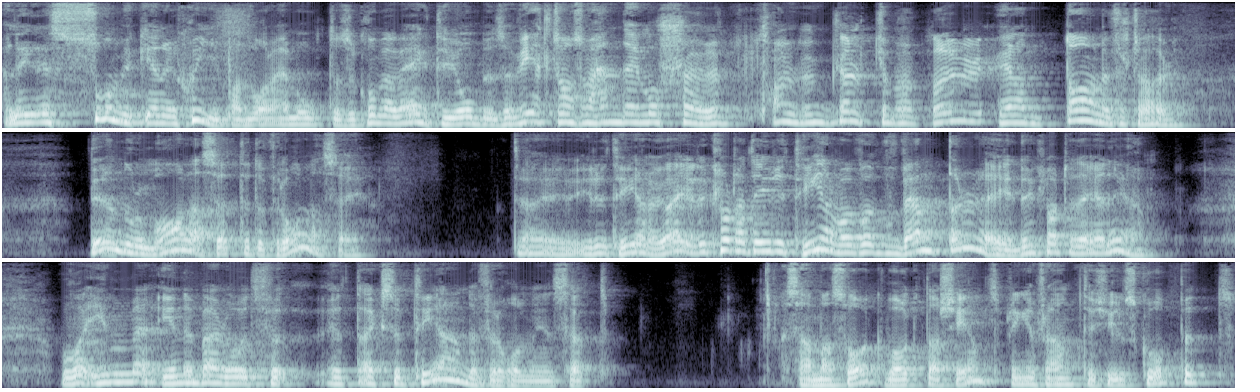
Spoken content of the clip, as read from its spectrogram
jag lägger så mycket energi på att vara emot det. Så kommer jag iväg till jobbet. Så vet du vad som hände i morse? Hela dagen är förstörd. Det är det normala sättet att förhålla sig. Jag är irriterad. Jag är, det är klart att jag är irriterad. Vad, vad väntar du dig? Det är klart att jag är det. Och vad innebär då ett, ett accepterande förhållningssätt? Samma sak, vaknar sent, springer fram till kylskåpet,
